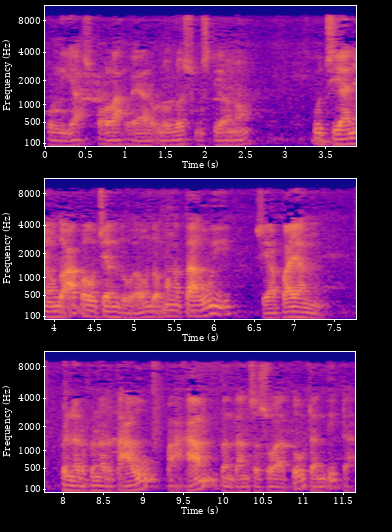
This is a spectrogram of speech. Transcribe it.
Kuliah, sekolah, ya lulus mesti ono ujiannya untuk apa ujian itu? Untuk mengetahui siapa yang benar-benar tahu, paham tentang sesuatu dan tidak.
